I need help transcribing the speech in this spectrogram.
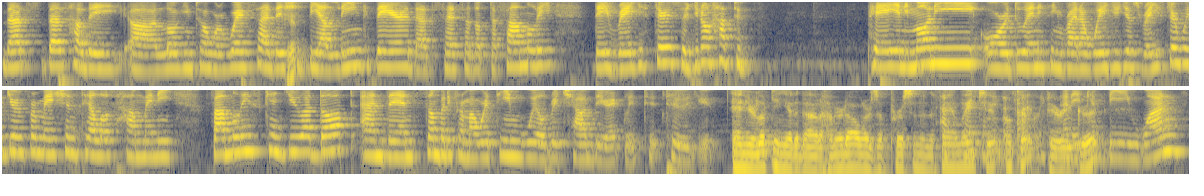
That's that's how they uh, log into our website. There should be a link there that says Adopt a Family. They register, so you don't have to pay any money or do anything right away. You just register with your information. Tell us how many families can you adopt, and then somebody from our team will reach out directly to, to you. And you're looking at about $100 a person in the A family, person too? in the okay, family. very and it good. can be one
